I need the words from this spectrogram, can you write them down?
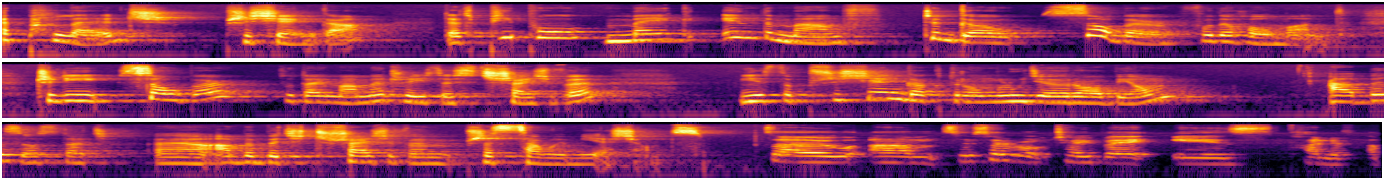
a pledge, przysięga, that people make in the month to go sober for the whole month. Czyli sober, tutaj mamy, czyli to jest trzeźwy, jest to przysięga, którą ludzie robią, aby zostać, e, aby być trzeźwym przez cały miesiąc. So, um, so Sober October is kind of a,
